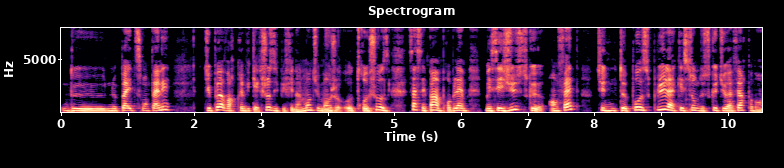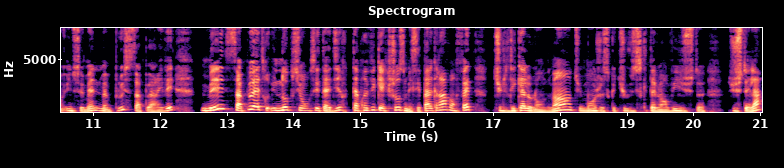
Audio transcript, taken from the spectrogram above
de ne pas être spontané. Tu peux avoir prévu quelque chose et puis finalement tu manges autre chose. Ça c'est pas un problème, mais c'est juste que en fait, tu ne te poses plus la question de ce que tu vas faire pendant une semaine, même plus, ça peut arriver, mais ça peut être une option, c'est-à-dire tu as prévu quelque chose mais c'est pas grave en fait, tu le décales au lendemain, tu manges ce que tu ce que tu avais envie juste juste là,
